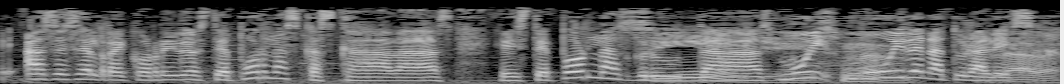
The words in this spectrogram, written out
eh, haces el recorrido este por las cascadas, este por las grutas, Sí, muy muy de naturaleza.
